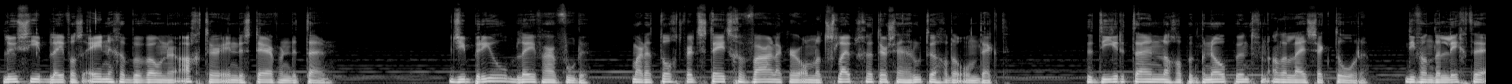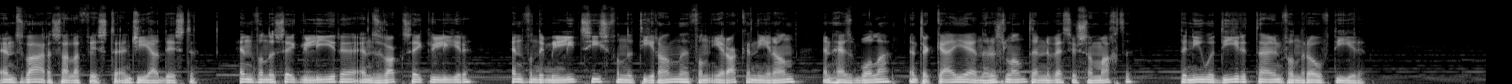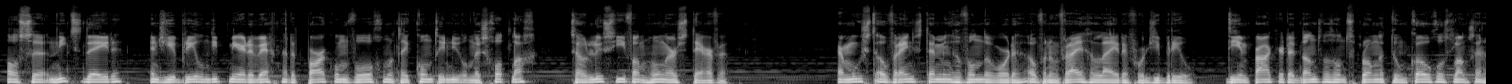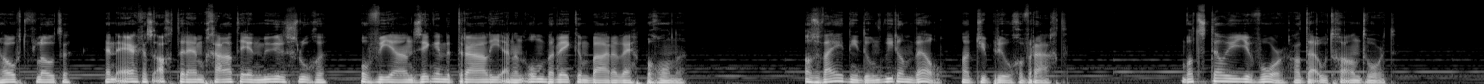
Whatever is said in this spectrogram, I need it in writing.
Lucie bleef als enige bewoner achter in de stervende tuin. Gibril bleef haar voeden, maar de tocht werd steeds gevaarlijker omdat sluipschutters zijn route hadden ontdekt. De dierentuin lag op een knooppunt van allerlei sectoren die van de lichte en zware salafisten en jihadisten, en van de seculiere en zwak seculiere, en van de milities van de tirannen van Irak en Iran en Hezbollah en Turkije en Rusland en de westerse machten, de nieuwe dierentuin van roofdieren. Als ze niets deden en Jibril niet meer de weg naar het park kon volgen omdat hij continu onder schot lag, zou Lucie van honger sterven. Er moest overeenstemming gevonden worden over een vrijgeleide voor Jibril die een paar keer de dans was ontsprongen toen kogels langs zijn hoofd floten en ergens achter hem gaten in muren sloegen of via een zingende tralie aan een onberekenbare weg begonnen. Als wij het niet doen, wie dan wel? had Jibril gevraagd. Wat stel je je voor? had Daoud geantwoord.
